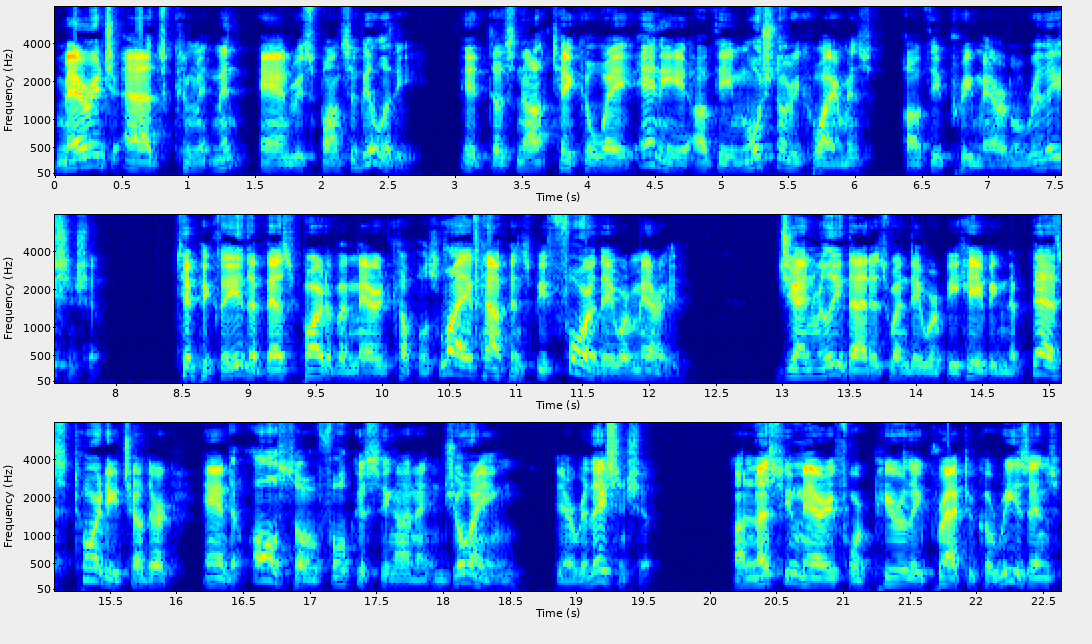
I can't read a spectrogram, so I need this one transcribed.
Marriage adds commitment and responsibility. It does not take away any of the emotional requirements of the premarital relationship. Typically, the best part of a married couple's life happens before they were married. Generally, that is when they were behaving the best toward each other and also focusing on enjoying their relationship. Unless you marry for purely practical reasons,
